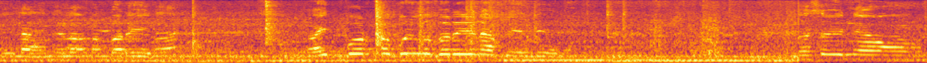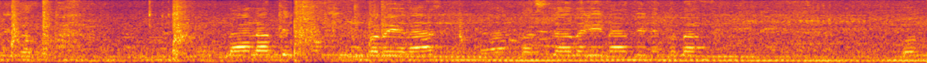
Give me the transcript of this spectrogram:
Kailangan nyo lang ng barena. Kahit portable na barena, pwede. So, yun nga mga Kailangan natin ang inyong barena. Yan. Tapos lalagay natin ito lang. Kung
